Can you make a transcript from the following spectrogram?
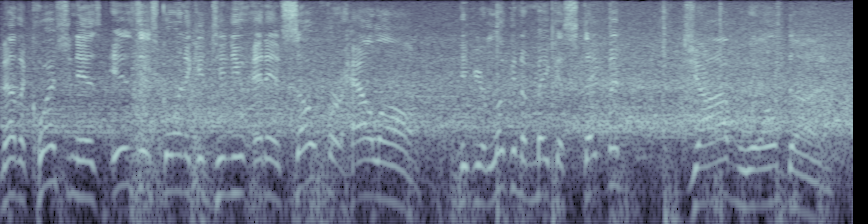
Now the question is, is this going to continue? And if so, for how long? If you're looking to make a statement, job well done.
